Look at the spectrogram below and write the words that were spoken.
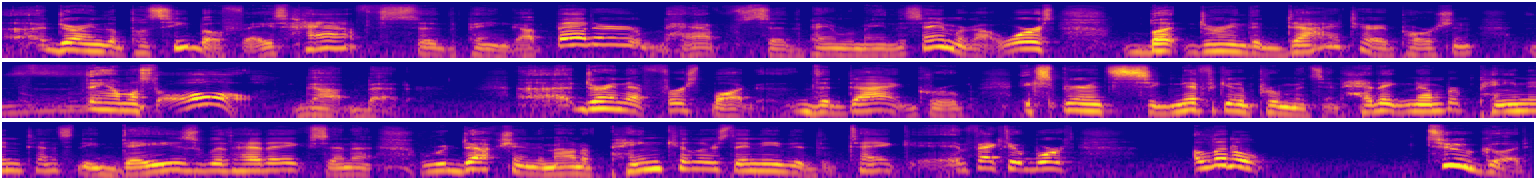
Uh, during the placebo phase, half said the pain got better, half said the pain remained the same or got worse, but during the dietary portion, they almost all got better. Uh, during that first block, the diet group experienced significant improvements in headache number, pain intensity, days with headaches, and a reduction in the amount of painkillers they needed to take. In fact, it worked a little too good.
